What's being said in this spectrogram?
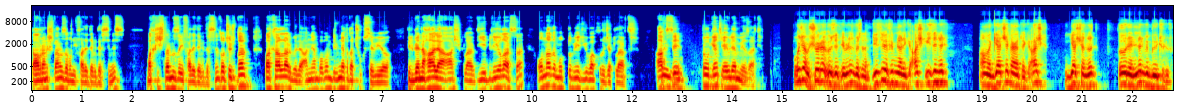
davranışlarınızla bunu ifade edebilirsiniz. Bakışlarınızla ifade edebilirsiniz. O çocuklar bakarlar böyle annem babam birbirine kadar çok seviyor. Birbirine hala aşıklar diyebiliyorlarsa onlar da mutlu bir yuva kuracaklardır. Aksi çoğu genç evlenmiyor zaten. Hocam şöyle özetleyebiliriz. Mesela dizi ve filmlerdeki aşk izlenir ama gerçek hayattaki aşk yaşanır, öğrenilir ve büyütülür.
